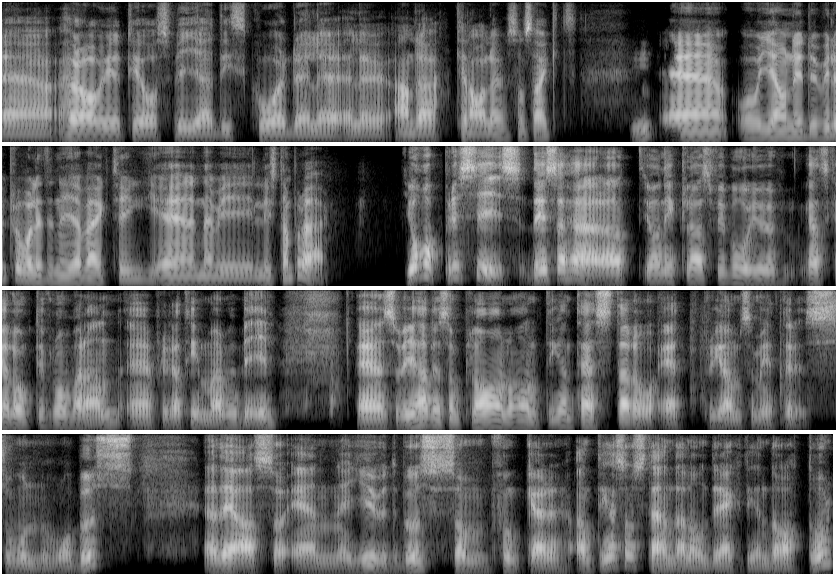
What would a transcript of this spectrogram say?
Eh, hör av er till oss via Discord eller, eller andra kanaler som sagt. Mm. Eh, och Johnny, du ville prova lite nya verktyg när vi lyssnar på det här. Ja, precis. Det är så här att jag och Niklas, vi bor ju ganska långt ifrån varann, flera timmar med bil. Så vi hade som plan att antingen testa då ett program som heter Sonobus det är alltså en ljudbuss som funkar antingen som standalone direkt i en dator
